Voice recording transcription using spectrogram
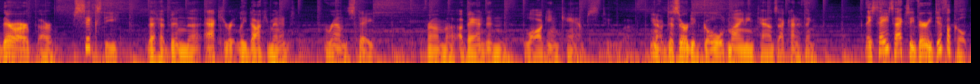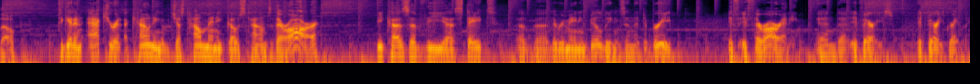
There are, are 60 that have been accurately documented around the state, from uh, abandoned logging camps to, uh, you know, deserted gold mining towns, that kind of thing. They say it's actually very difficult, though, to get an accurate accounting of just how many ghost towns there are because of the uh, state of uh, the remaining buildings and the debris, if, if there are any, and uh, it varies. It varies greatly.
